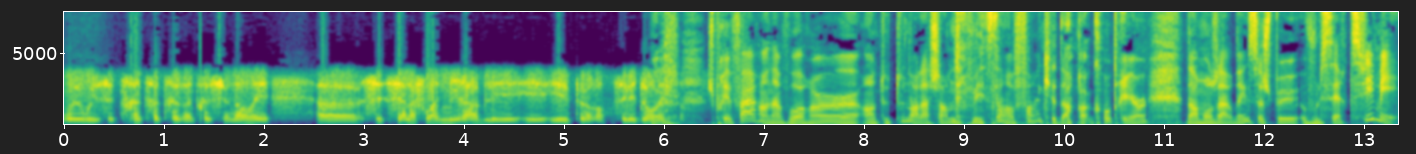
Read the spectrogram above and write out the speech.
Oui, oui, c'est très très très impressionnant et euh, c'est à la fois admirable et, et, et épeurant. C'est les deux temps. Je préfère en avoir un en toutou dans la chambre de mes enfants que d'en rencontrer un dans mon jardin. Ça, je peux vous le certifier. Mais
